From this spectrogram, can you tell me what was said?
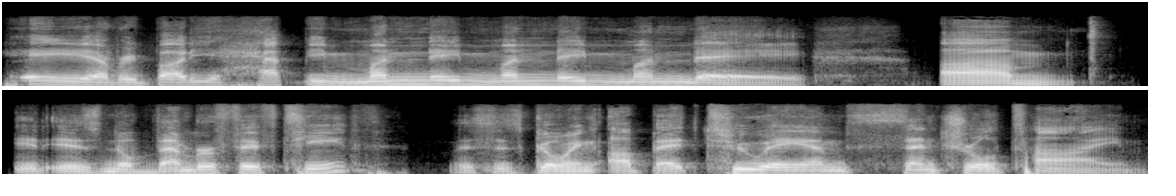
Hey, everybody. Happy Monday, Monday, Monday. Um, it is November 15th. This is going up at 2 a.m. Central Time.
